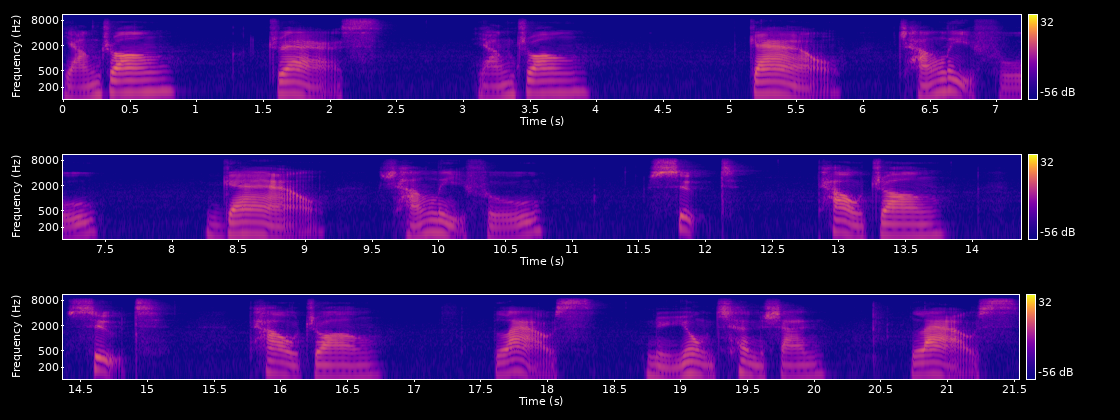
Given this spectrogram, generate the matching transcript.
洋装，dress，洋装，gown，长礼服，gown，长礼服，suit，套装。Suit 套装，blouse 女用衬衫，blouse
